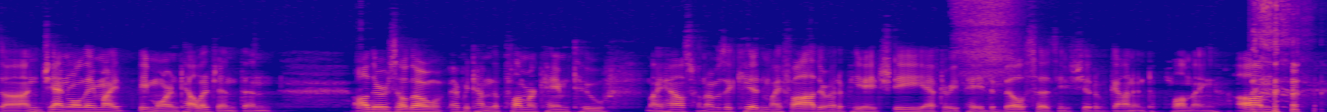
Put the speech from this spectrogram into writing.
Uh, in general, they might be more intelligent than others, although every time the plumber came to my house when I was a kid, my father had a PhD. After he paid the bill, says he should have gone into plumbing. Um,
